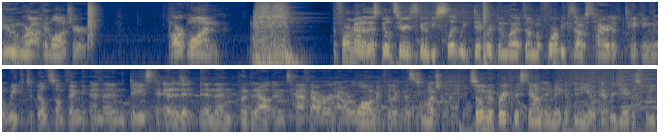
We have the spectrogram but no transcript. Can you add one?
Doom Rocket Launcher, Part 1. The format of this build series is going to be slightly different than what I've done before because I was tired of taking a week to build something and then days to edit it and then put it out and it's half hour, an hour long. I feel like that's too much. So I'm going to break this down and make a video every day this week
